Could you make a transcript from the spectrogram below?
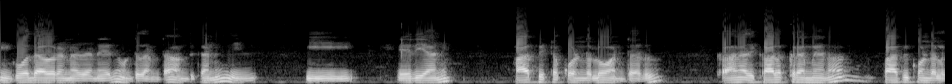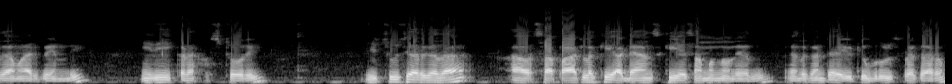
ఈ గోదావరి నది అనేది ఉంటుందంట. అందుకని ఈ ఏరియాని పాపిట కొండలు అంటారు. కానీ అది కాలక్రమేణా పాపి కొండలుగా మారిపోయింది. ఇది ఇక్కడ స్టోరీ ఇది చూశారు కదా ఆ పాటలకి ఆ డ్యాన్స్కి ఏ సంబంధం లేదు. ఎందుకంటే యూట్యూబ్ రూల్స్ ప్రకారం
